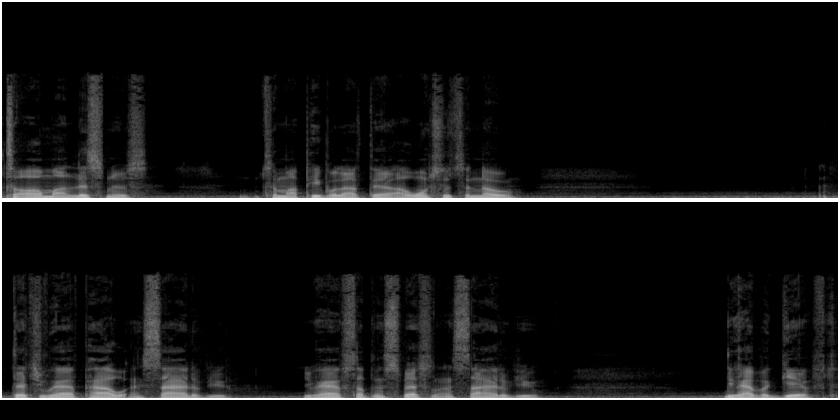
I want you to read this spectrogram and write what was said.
to all my listeners, to my people out there, I want you to know that you have power inside of you. You have something special inside of you. You have a gift.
